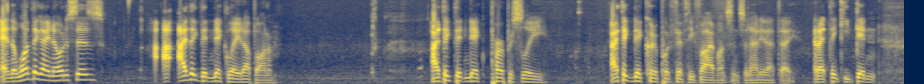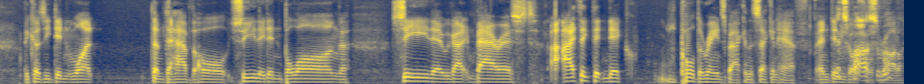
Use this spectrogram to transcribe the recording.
And the one thing I noticed is, I, I think that Nick laid up on him. I think that Nick purposely, I think Nick could have put 55 on Cincinnati that day, and I think he didn't because he didn't want them to have the whole see they didn't belong, see that we got embarrassed. I, I think that Nick pulled the reins back in the second half and didn't It's go full possible. throttle.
